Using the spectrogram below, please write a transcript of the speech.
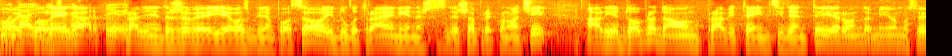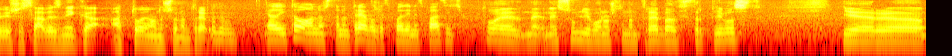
ovaj kolega. Pravljenje države je ozbiljan posao i dugo traje, nije nešto se dešava preko noći ali je dobro da on pravi te incidente, jer onda mi imamo sve više saveznika, a to je ono što nam treba. Mhm. Je li to ono što nam treba, gospodine Spasiću? To je ne, nesumljivo ono što nam treba, strpljivost, jer uh,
